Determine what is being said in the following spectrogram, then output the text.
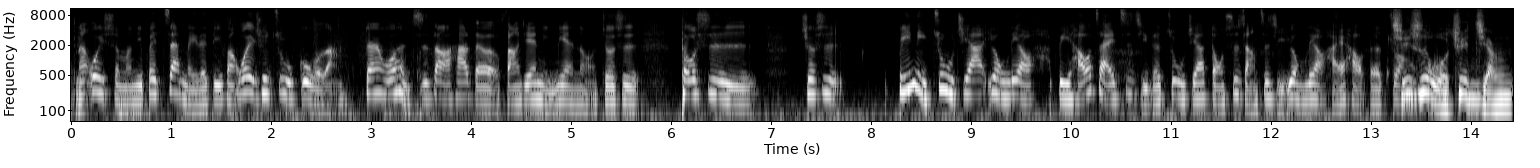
店。好，那为什么你被赞美的地方，我也去住过啦。当然我很知道他的房间里面哦，就是都是就是。比你住家用料，比豪宅自己的住家董事长自己用料还好的。其实我去讲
